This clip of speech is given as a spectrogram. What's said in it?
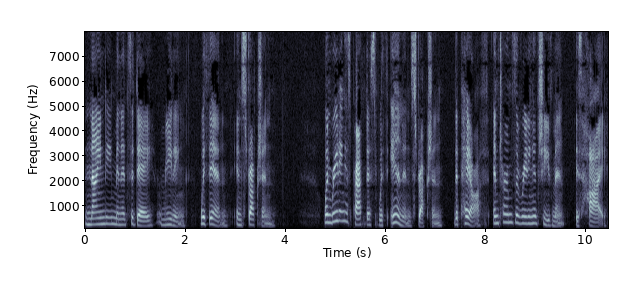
90 minutes a day reading within instruction. When reading is practiced within instruction, the payoff in terms of reading achievement is high.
